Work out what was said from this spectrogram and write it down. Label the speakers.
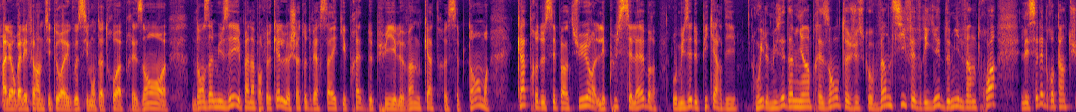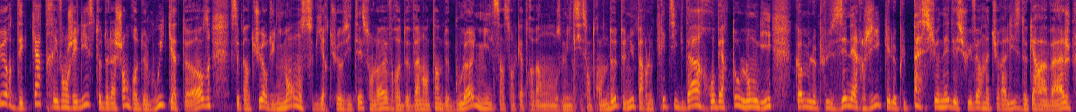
Speaker 1: Allez, on va aller faire un petit tour avec vous, Simon Tatro, à présent, dans un musée, et pas n'importe lequel, le château de Versailles, qui prête depuis le 24 septembre quatre de ses peintures les plus célèbres au musée de Picardie.
Speaker 2: Oui, le musée d'Amiens présente jusqu'au 26 février 2023 les célèbres peintures des quatre évangélistes de la chambre de Louis XIV. Ces peintures d'une immense virtuosité sont l'œuvre de Valentin de Boulogne, 1591-1632, tenu par le critique d'art Roberto Longhi comme le plus énergique et le plus passionné des suiveurs naturalistes de Caravage.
